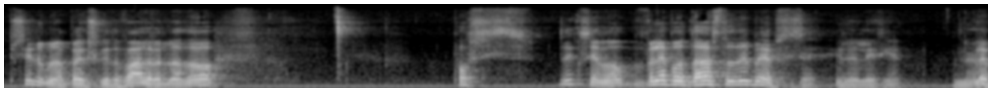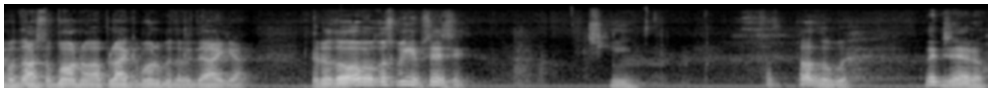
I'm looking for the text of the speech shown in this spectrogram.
ψήνουμε να παίξω και το Valorant να δω. Πώ. Δεν ξέρω, βλέποντάς το δεν με έψησε, είναι αλήθεια. Ναι. Βλέποντάς το μόνο, απλά και μόνο με τα βιντεάκια. Ενώ το Overwatch με είχε ψήσει. Ισχύει. Θα, θα δούμε. Δεν ξέρω.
